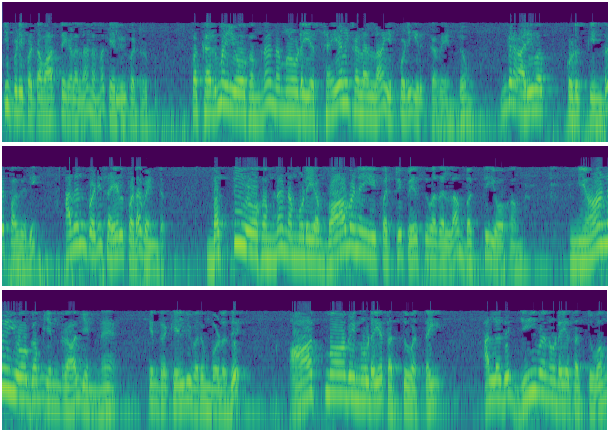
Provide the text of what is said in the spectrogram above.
இப்படிப்பட்ட வார்த்தைகள் எல்லாம் நம்ம கேள்விப்பட்டிருப்போம். இப்ப கர்ம யோகம்னா நம்மளுடைய செயல்கள் எல்லாம் எப்படி இருக்க வேண்டும் அறிவை கொடுக்கின்ற பகுதி அதன்படி செயல்பட வேண்டும். பக்தி யோகம்னா நம்முடைய பாவனையை பற்றி பேசுவதெல்லாம் பக்தி யோகம். ஞான யோகம் என்றால் என்ன? என்ற கேள்வி வரும் பொழுது ஆத்மாவினுடைய தத்துவத்தை அல்லது ஜீவனுடைய தத்துவம்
